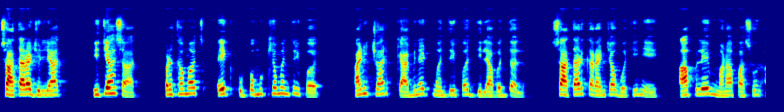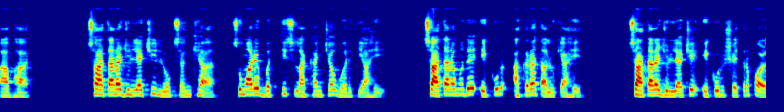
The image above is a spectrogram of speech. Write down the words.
सातारा जिल्ह्यात इतिहासात प्रथमच एक उपमुख्यमंत्रीपद आणि चार कॅबिनेट मंत्रीपद दिल्याबद्दल सातारकरांच्या वतीने आपले मनापासून आभार. सातारा जिल्ह्याची लोकसंख्या सुमारे बत्तीस लाखांच्या वरती आहे. सातारामध्ये एकूण अकरा तालुके आहेत. सातारा जिल्ह्याचे एकूण क्षेत्रफळ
